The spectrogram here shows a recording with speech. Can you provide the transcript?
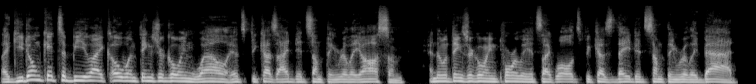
Like you don't get to be like, oh, when things are going well, it's because I did something really awesome. And then when things are going poorly, it's like, well, it's because they did something really bad.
